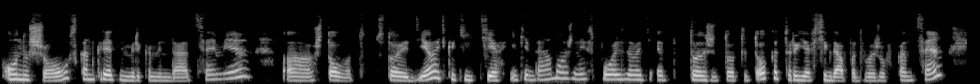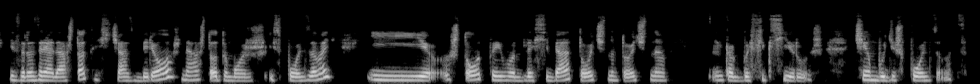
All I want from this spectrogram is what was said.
он ушел с конкретными рекомендациями, а, что вот стоит делать, какие техники, да, можно использовать. Это тоже тот и то, который я всегда подвожу в конце из разряда, а что ты сейчас берешь, да, что ты можешь использовать и что ты вот для себя точно-точно как бы фиксируешь, чем будешь пользоваться.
